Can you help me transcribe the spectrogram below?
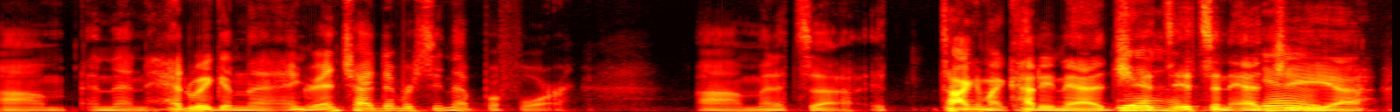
um, and then Hedwig and the Angry Inch, I'd never seen that before. Um, and it's a it, talking about cutting edge. It's Yeah, it's an edgy. yeah. Uh,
